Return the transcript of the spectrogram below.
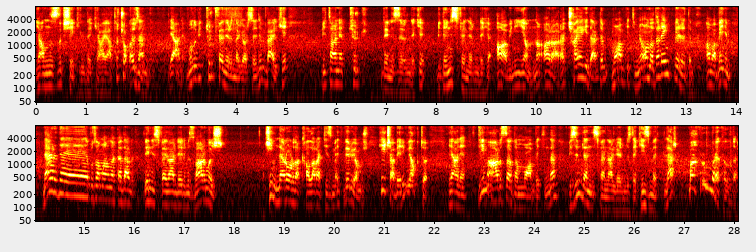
yalnızlık şekildeki hayata çok özendim. Yani bunu bir Türk fenerinde görseydim belki bir tane Türk denizlerindeki bir deniz fenerindeki abinin yanına ara ara çaya giderdim. Muhabbetimle ona da renk verirdim. Ama benim nerede bu zamana kadar deniz fenerlerimiz varmış? Kimler orada kalarak hizmet veriyormuş? Hiç haberim yoktu. Yani değil mi arıza adam muhabbetinden bizim deniz fenerlerimizdeki hizmetler mahrum bırakıldı.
